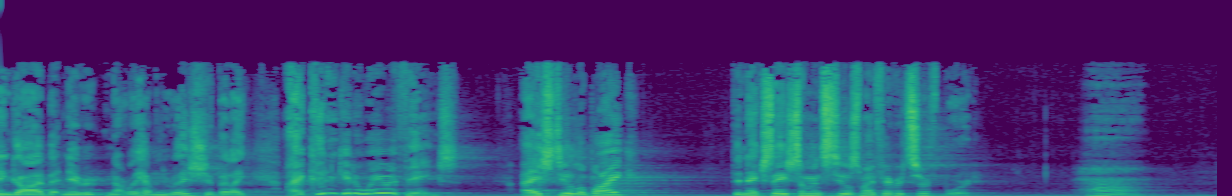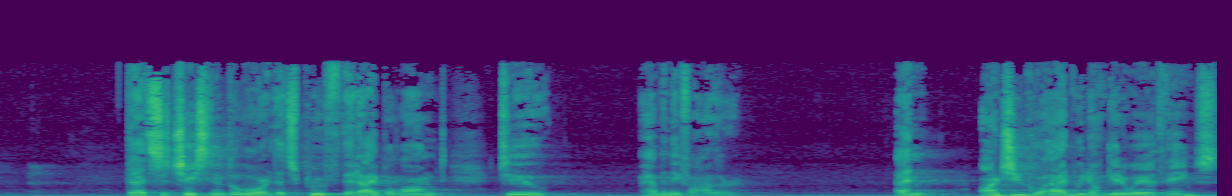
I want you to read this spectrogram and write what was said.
in God, but never not really having the relationship. But like I couldn't get away with things. I steal a bike. The next day, someone steals my favorite surfboard. Huh. That's the chastening of the Lord. That's proof that I belonged to Heavenly Father. And aren't you glad we don't get away with things?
